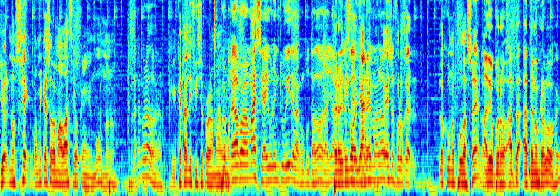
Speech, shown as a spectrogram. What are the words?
Yo no sé, para mí que eso es lo más básico que hay en el mundo, ¿no? Una calculadora. ¿Qué, qué tan difícil programar Pero un- ¿para qué va a programar si hay una incluida en la computadora ya? Pero digo, ya problema, loco. eso fue lo que, lo que uno pudo hacer. Adiós, pero hasta, hasta en los relojes.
